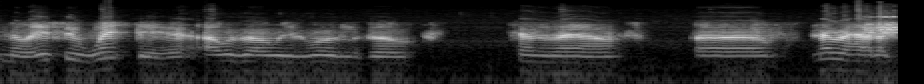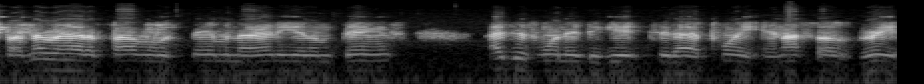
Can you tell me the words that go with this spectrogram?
You know, if it went there, I was always willing to go ten rounds. Uh, never had a I never had a problem with stamina or any of them things. I just wanted to get to that point, and I felt great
